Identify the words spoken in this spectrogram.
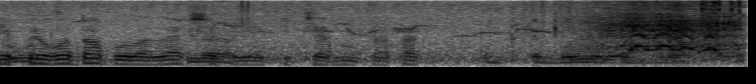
Якби болото, вода була легше, Да. то як і тягнути, а так там таке болото, блядь.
